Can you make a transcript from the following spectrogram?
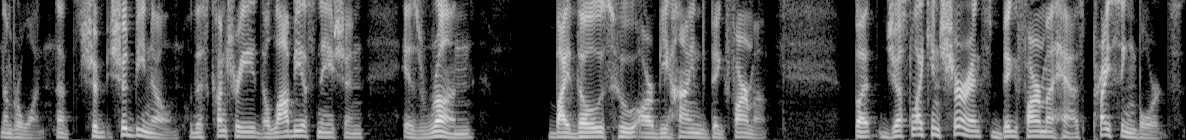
number one. That should, should be known. This country, the lobbyist nation, is run by those who are behind Big Pharma. But just like insurance, Big Pharma has pricing boards.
